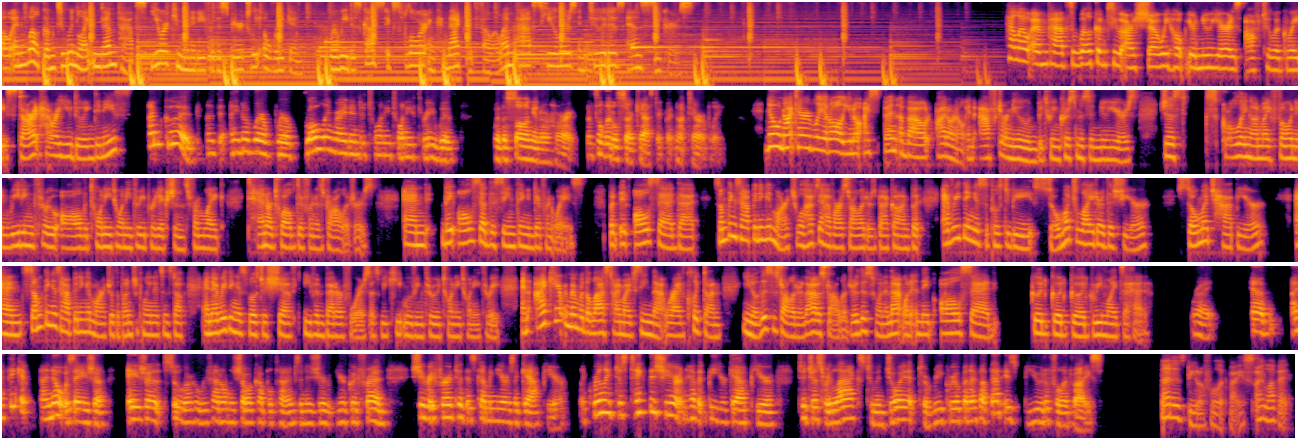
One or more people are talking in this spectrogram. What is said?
Hello, and welcome to Enlightened Empaths, your community for the spiritually awakened, where we discuss, explore, and connect with fellow empaths, healers, intuitives, and seekers. Hello, empaths. Welcome to our show. We hope your new year is off to a great start. How are you doing, Denise? I'm good. I, you know, we're we're rolling right into 2023 with with a song in our heart. That's a little sarcastic, but not terribly. No, not terribly at all. You know, I spent about, I don't know, an afternoon between Christmas and New Year's just scrolling on my phone and reading through all the 2023 predictions from like 10 or 12 different astrologers. And they all said the same thing in different ways. But it all said that something's happening in March. We'll have to have our astrologers back on, but everything is supposed to be so much lighter this year so much happier. And something is happening in March with a bunch of planets and stuff, and everything is supposed to shift even better for us as we keep moving through 2023. And I can't remember the last time I've seen that where I've clicked on, you know, this astrologer, that astrologer, this one and that one, and they've all said, good, good, good, green lights ahead. Right. And I think it, I know it was Asia, Asia Suler, who we've had on the show a couple times and is your, your good friend. She referred to this coming year as a gap year. Like, really, just take this year and have it be your gap year to just relax, to enjoy it, to regroup. And I thought that is beautiful advice. That is beautiful advice. I love it.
